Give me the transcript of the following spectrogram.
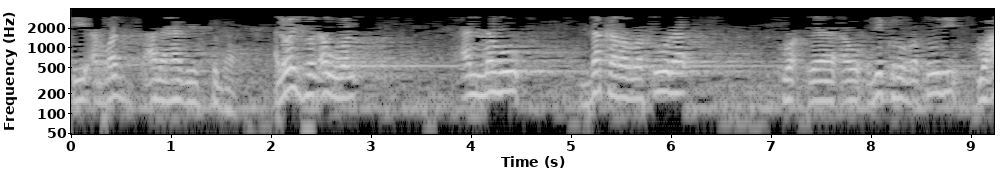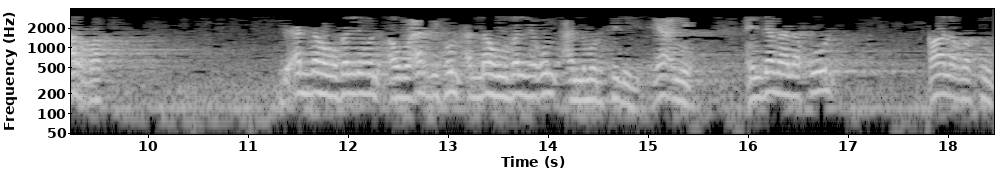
في الرد على هذه الشبهة. الوجه الأول أنه ذكر الرسول أو ذكر الرسول معرف بأنه مبلغ أو معرف أنه مبلغ عن مرسله. يعني عندما نقول قال الرسول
